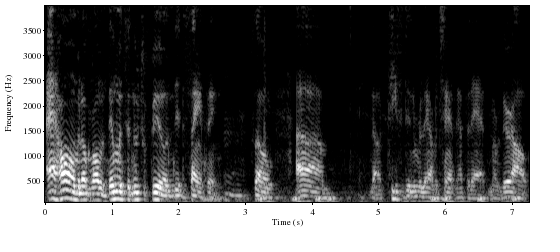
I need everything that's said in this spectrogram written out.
at home in Oklahoma, then went to neutral field and did the same thing. Mhm. So. Um, no, TCU didn't really have a chance after that. No, they're out,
